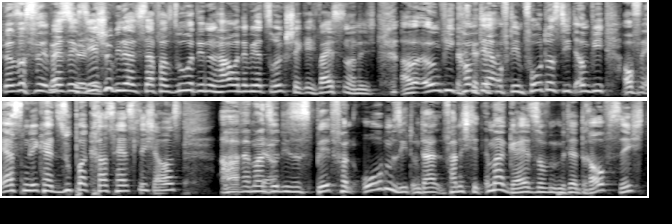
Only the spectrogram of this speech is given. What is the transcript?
Das ist, weißt du, ich sehe schon wieder, dass ich da versuche, den Haar und dann wieder zurückschicke. Ich weiß noch nicht. Aber irgendwie kommt der auf den Fotos, sieht irgendwie auf den ersten Blick halt super krass hässlich aus. Aber wenn man ja. so dieses Bild von oben sieht, und da fand ich den immer geil, so mit der Draufsicht,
